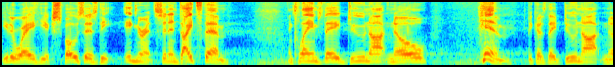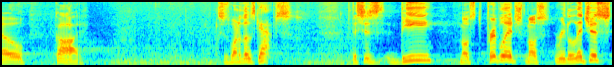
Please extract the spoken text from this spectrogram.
Either way, he exposes the ignorance and indicts them and claims they do not know him because they do not know God. This is one of those gaps. This is the most privileged, most religious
